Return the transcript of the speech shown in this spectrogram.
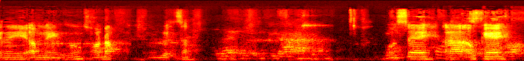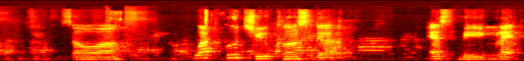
cái này âm này cũng khó đọc, luyện dần. We'll à, ok. So, uh, what would you consider as being late?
